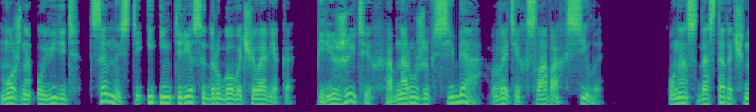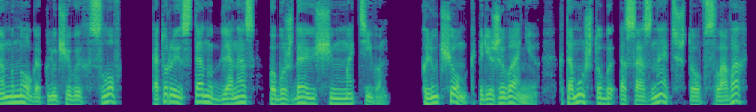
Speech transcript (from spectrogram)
можно увидеть ценности и интересы другого человека, пережить их, обнаружив себя в этих словах силы у нас достаточно много ключевых слов, которые станут для нас побуждающим мотивом, ключом к переживанию, к тому, чтобы осознать, что в словах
